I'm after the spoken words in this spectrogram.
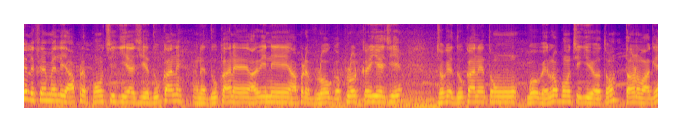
એટલે ફેમિલી આપણે પહોંચી ગયા છીએ દુકાને અને દુકાને આવીને આપણે વ્લોગ અપલોડ કરીએ છીએ. જોકે દુકાને તો હું બહુ વહેલો પહોંચી ગયો હતો, ત્રણ વાગે.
